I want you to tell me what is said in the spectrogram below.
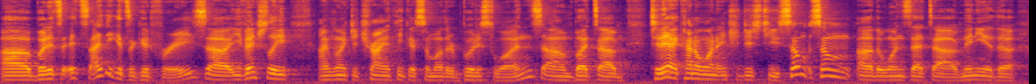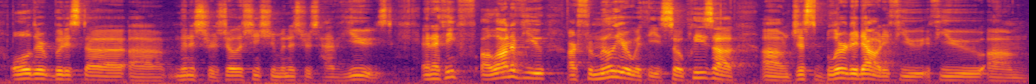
uh, but it's it's I think it's a good phrase. Uh, eventually, I'm going to try and think of some other Buddhist ones, um, but um, today I kind of want to introduce to you some some uh, the ones that uh, many of the older Buddhist uh, uh, ministers, Jodo Shinshu ministers, have used. And I think a lot of you are familiar with these, so please um, just blurt it out if you if you um,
